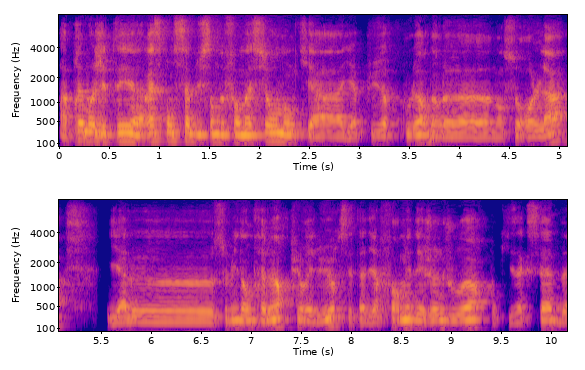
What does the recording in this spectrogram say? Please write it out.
Après, moi, j'étais responsable du centre de formation, donc il y a, il y a plusieurs couleurs dans, le, dans ce rôle-là. Il y a le, celui d'entraîneur pur et dur, c'est-à-dire former des jeunes joueurs pour qu'ils accèdent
